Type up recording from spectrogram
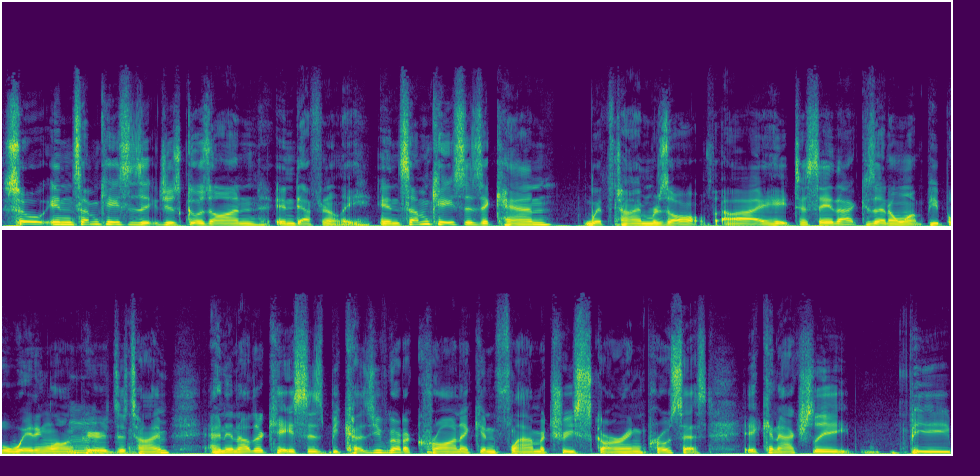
So in some cases, it just goes on indefinitely. In some cases, it can, with time, resolve. Uh, I hate to say that because I don't want people waiting long periods of time. And in other cases, because you've got a chronic inflammatory scarring process, it can actually be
